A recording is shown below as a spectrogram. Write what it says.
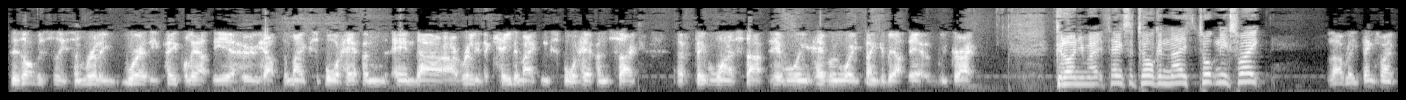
there's obviously some really worthy people out there who help to make sport happen and uh, are really the key to making sport happen. So if people want to start having having we think about that, it would be great. Good on you, mate. Thanks for talking, Nate. Talk next week. Lovely. Thanks, mate.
